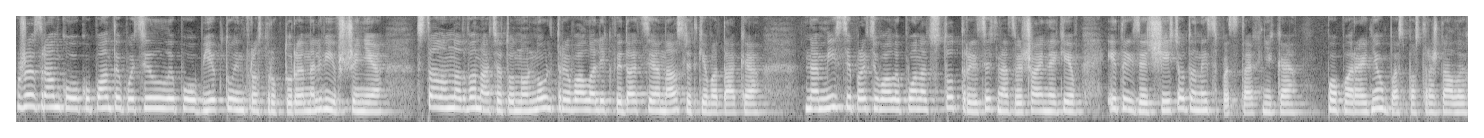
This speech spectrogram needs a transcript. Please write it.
Вже зранку окупанти поцілили по об'єкту інфраструктури на Львівщині. Станом на 12.00 тривала ліквідація наслідків атаки. На місці працювали понад 130 надзвичайників і 36 одиниць спецтехніки. Попередньо без постраждалих.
